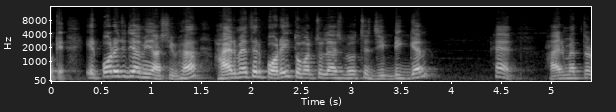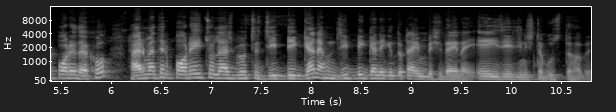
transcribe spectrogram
ওকে এরপরে যদি আমি আসি ভাইয়া হায়ার ম্যাথের পরেই তোমার চলে আসবে হচ্ছে জীববিজ্ঞান। হ্যাঁ হায়ার ম্যাথটার পরে দেখো হায়ার ম্যাথের পরেই চলে আসবে হচ্ছে জীববিজ্ঞান, এখন জীববিজ্ঞানে কিন্তু টাইম বেশি দেয় নাই, এই যে জিনিসটা বুঝতে হবে।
